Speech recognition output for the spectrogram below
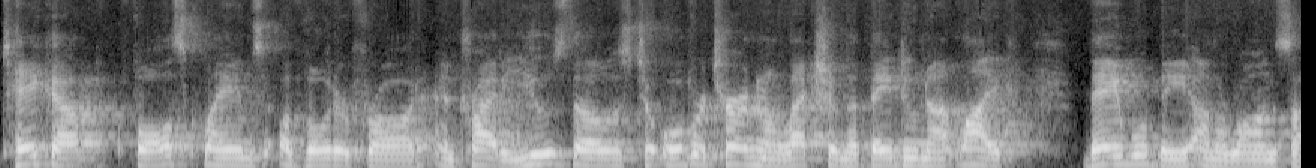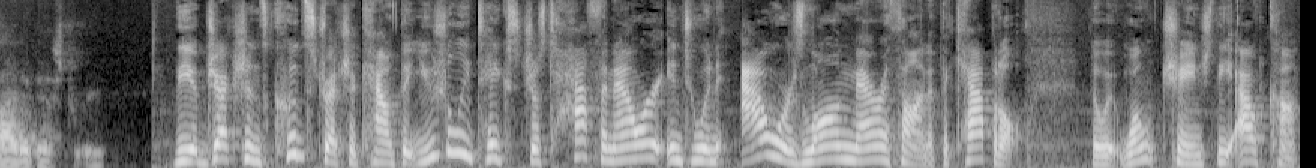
take up false claims of voter fraud and try to use those to overturn an election that they do not like, they will be on the wrong side of history. The objections could stretch a count that usually takes just half an hour into an hours long marathon at the Capitol, though it won't change the outcome.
